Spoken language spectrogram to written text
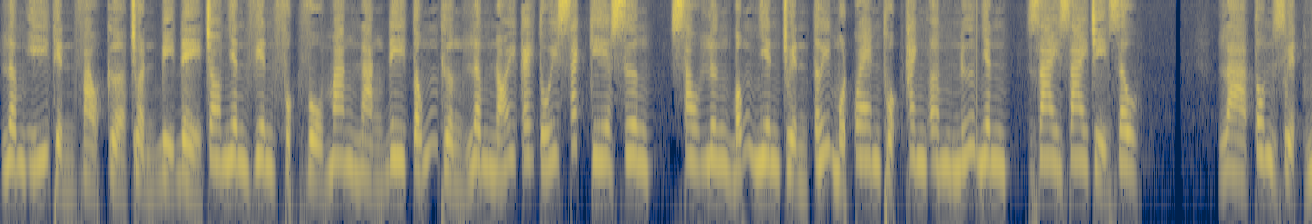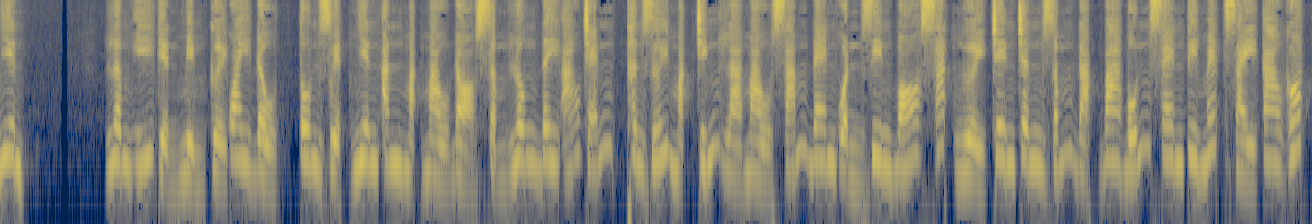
Lâm Ý Thiển vào cửa chuẩn bị để cho nhân viên phục vụ mang nàng đi Tống Thường Lâm nói cái túi sách kia xương, sau lưng bỗng nhiên truyền tới một quen thuộc thanh âm nữ nhân, dai dai chỉ dâu. Là Tôn Duyệt Nhiên. Lâm Ý Tiễn mỉm cười quay đầu, Tôn Duyệt Nhiên ăn mặc màu đỏ sầm lông đây áo chén, thân dưới mặc chính là màu xám đen quần jean bó sát người trên chân giấm đạp 3-4cm dày cao gót,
